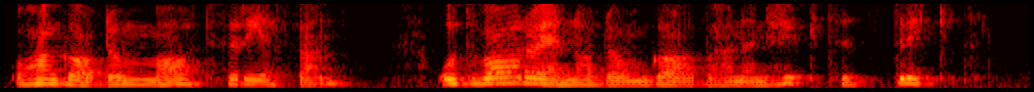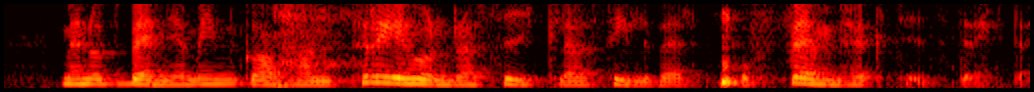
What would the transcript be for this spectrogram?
och han gav dem mat för resan. Åt var och en av dem gav han en högtidsdräkt. Men åt Benjamin gav han 300 siklar silver och fem högtidsdräkter.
